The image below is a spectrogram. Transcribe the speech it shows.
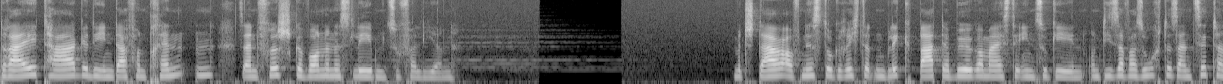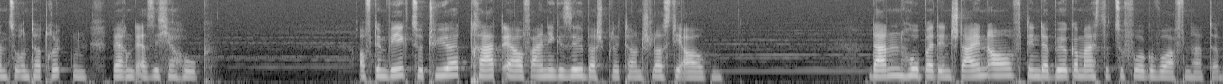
Drei Tage, die ihn davon trennten, sein frisch gewonnenes Leben zu verlieren. Mit starr auf Nisto gerichteten Blick bat der Bürgermeister ihn zu gehen, und dieser versuchte sein Zittern zu unterdrücken, während er sich erhob. Auf dem Weg zur Tür trat er auf einige Silbersplitter und schloss die Augen. Dann hob er den Stein auf, den der Bürgermeister zuvor geworfen hatte.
